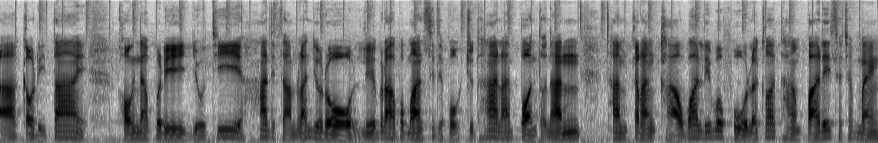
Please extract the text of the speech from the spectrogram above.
อ่าเกาหลีใต้ ของนาโปลีอยู่ที่ 53 ล้านยูโร หรือราวประมาณ 46.5 ล้านปอนด์เท่านั้นทำกลางข่าวว่าลิเวอร์พูลและก็ทางปารีสแซงต์แชร์แมง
